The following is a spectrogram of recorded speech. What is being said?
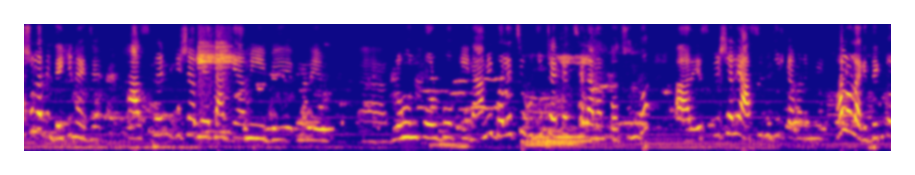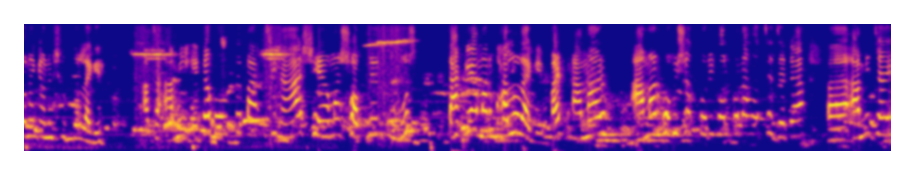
আসলে আমি দেখি নাই যে হাজব্যান্ড হিসাবে তাকে আমি বিয়ে মানে গ্রহণ করব কি না আমি বলেছি, হুজুর টাইপের ছেলে আমার পছন্দ। আর স্পেশালি আসি হুজুরকে আমার ভালো লাগে, দেখতে অনেকে অনেক সুন্দর লাগে। আচ্ছা আমি এটা বলতে পারছি না, সে আমার স্বপ্নের পুরুষ, তাকে আমার ভালো লাগে বাট আমার আমার ভবিষ্যৎ পরিকল্পনা হচ্ছে যেটা আমি চাই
